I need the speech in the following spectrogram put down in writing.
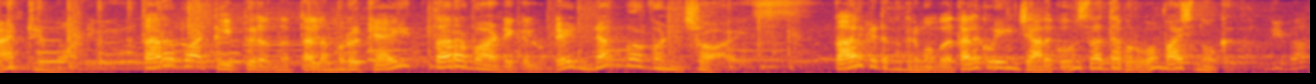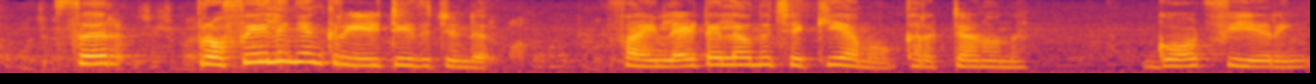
മാട്രിമോണി. തറവാട്ടിൽ പിറന്ന തലമുറയ്ക്കായി തറവാടികളുടെ നമ്പർ വൺ ചോയ്സ് താൽക്കിട്ടുന്നതിന് മുമ്പ് തലക്കുറിയും ജാതകവും ശ്രദ്ധാപൂർവം വായിച്ചു നോക്കുക. സർ പ്രൊഫൈൽ ഞാൻ ക്രിയേറ്റ് ചെയ്തിട്ടുണ്ട്. ഫൈനലായിട്ട് എല്ലാം ഒന്ന് ചെക്ക് ചെയ്യാമോ? കറക്റ്റ് ആണോ എന്ന് god fearing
